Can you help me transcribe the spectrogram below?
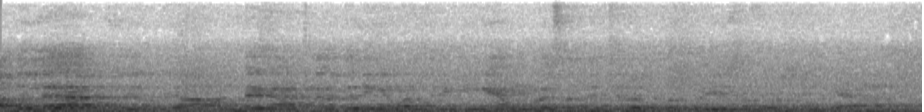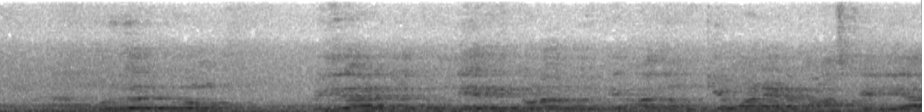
அதில் அண்டை நாட்டிலேருந்து நீங்கள் வந்திருக்கீங்க. உங்களை சந்திச்சது ரொம்ப பெரிய சந்தோஷம் முருகருக்கும் வெளிநாடுகளுக்கும் நேரடி தொடர்பு இருக்கு. அதுல முக்கியமான இடம் ஆஸ்திரேலியா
